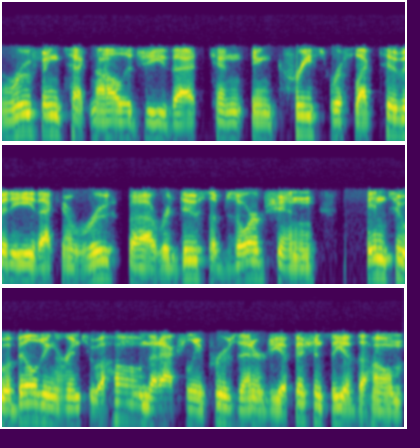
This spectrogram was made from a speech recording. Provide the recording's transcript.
roofing technology that can increase reflectivity, that can roof, uh, reduce absorption into a building or into a home, that actually improves the energy efficiency of the home.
